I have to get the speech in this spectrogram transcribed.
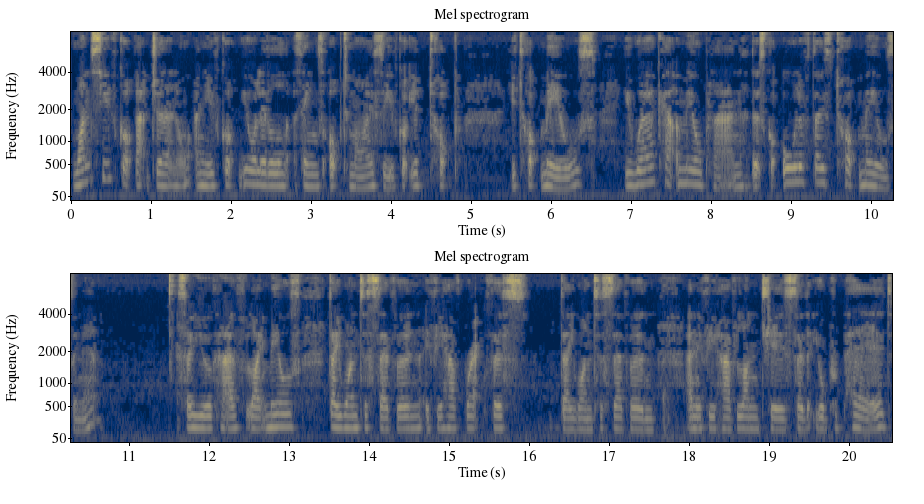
once you've got that journal and you've got your little things optimized, so you've got your top your top meals, you work out a meal plan that's got all of those top meals in it. So you have like meals day one to seven, if you have breakfast day one to seven, and if you have lunches so that you're prepared,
